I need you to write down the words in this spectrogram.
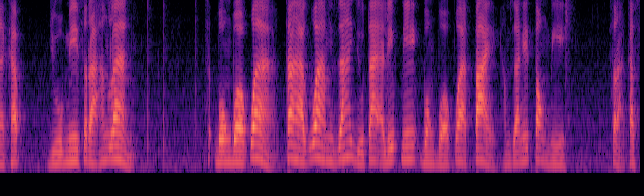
นะครับอยู่มีสระข้างล่าง บ่งบอกว่าถ้าหากว่าฮัมซะอยู่ใต้อาลิฟนี้บ่งบอกว่าใต้ฮัมซะนี้ต้องมีสระกัส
